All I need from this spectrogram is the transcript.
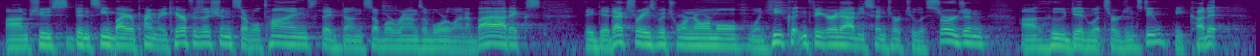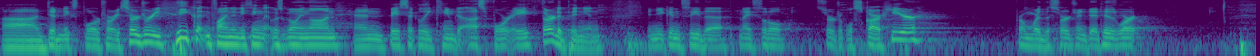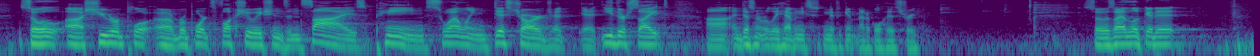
Um, she's been seen by her primary care physician several times. They've done several rounds of oral antibiotics. They did x-rays, which were normal. When he couldn't figure it out, he sent her to a surgeon uh, who did what surgeons do. He cut it, uh, did an exploratory surgery. He couldn't find anything that was going on and basically came to us for a third opinion. And you can see the nice little surgical scar here from where the surgeon did his work. So uh, she uh, reports fluctuations in size, pain, swelling, discharge at, at either site, uh, and doesn't really have any significant medical history. So as I look at it,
